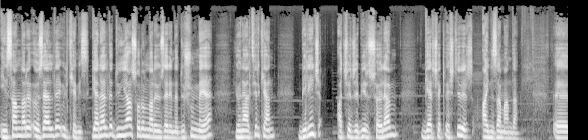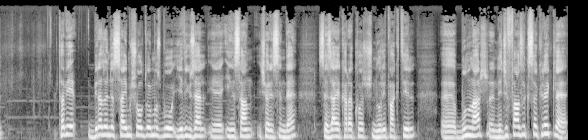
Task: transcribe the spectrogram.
insanları özelde ülkemiz, genelde dünya sorunları üzerinde düşünmeye yöneltirken bilinç açıcı bir söylem gerçekleştirir aynı zamanda. Ee, tabii biraz önce saymış olduğumuz bu yedi güzel e, insan içerisinde Sezai Karakoç, Nuri Pakdil, e, bunlar Necip Fazıl Kısakürek'le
